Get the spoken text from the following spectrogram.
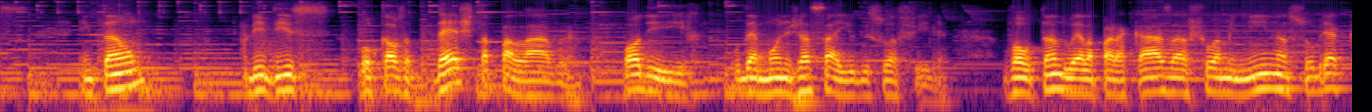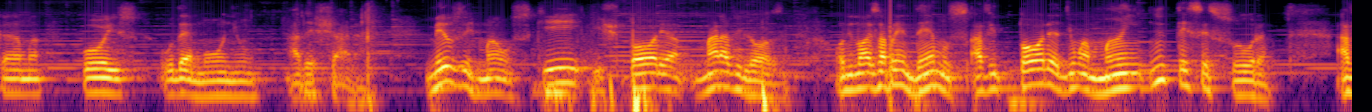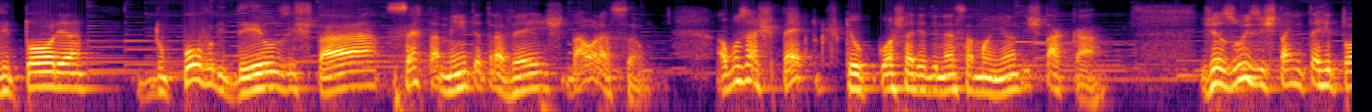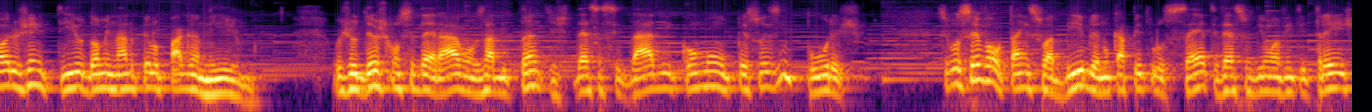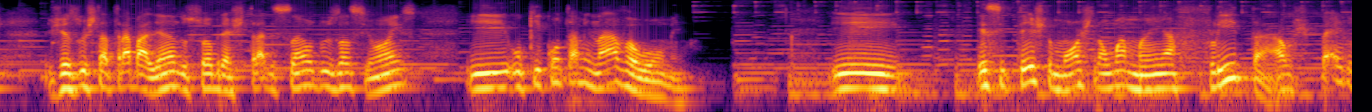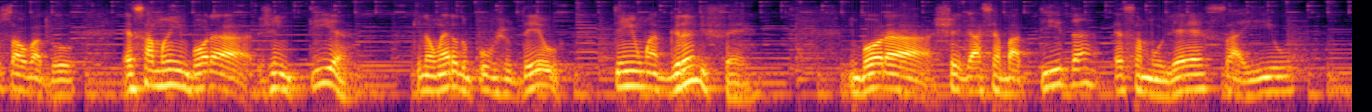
Então lhe disse: Por causa desta palavra, pode ir, o demônio já saiu de sua filha. Voltando ela para casa, achou a menina sobre a cama, pois o demônio a deixara. Meus irmãos, que história maravilhosa, onde nós aprendemos a vitória de uma mãe intercessora. A vitória do povo de Deus está certamente através da oração. Alguns aspectos que eu gostaria de nessa manhã destacar. Jesus está em território gentil, dominado pelo paganismo. Os judeus consideravam os habitantes dessa cidade como pessoas impuras. Se você voltar em sua Bíblia, no capítulo 7, versos de 1 a 23, Jesus está trabalhando sobre a tradição dos anciões e o que contaminava o homem. E esse texto mostra uma mãe aflita aos pés do Salvador, essa mãe, embora gentia, que não era do povo judeu, tem uma grande fé. Embora chegasse abatida, essa mulher saiu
